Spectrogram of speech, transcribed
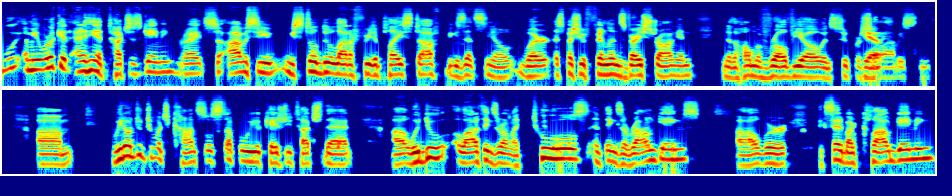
we, I mean, we're looking at anything that touches gaming, right? So obviously, we still do a lot of free to play stuff because that's you know where, especially Finland's very strong in you know the home of Rovio and Supercell, yeah. obviously. Um, we don't do too much console stuff, but we occasionally touch that. Uh, we do a lot of things around like tools and things around games. Uh, we're excited about cloud gaming.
